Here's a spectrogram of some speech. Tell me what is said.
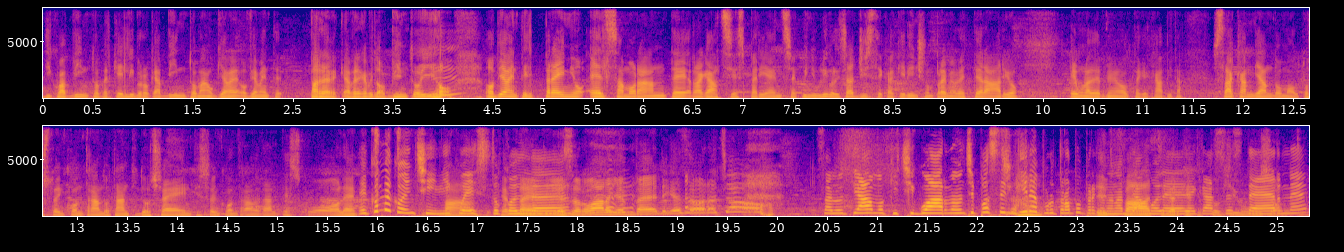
dico ha vinto perché è il libro che ha vinto, ma ovvia- ovviamente, pare che avrei capito, ho vinto io, Mhm. ovviamente il premio Elsa Morante Ragazzi Esperienze, quindi un libro di saggistica che vince un premio letterario è una delle prime volte che capita. Sta cambiando molto, sto incontrando tanti docenti, sto incontrando tante scuole. E come concili Mamma, questo che col... belli che sono, guarda che belli che sono, ciao! Salutiamo chi ci guarda, non ci può sentire Ciao. purtroppo perché non Infatti, abbiamo le, le casse chiuso. esterne,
